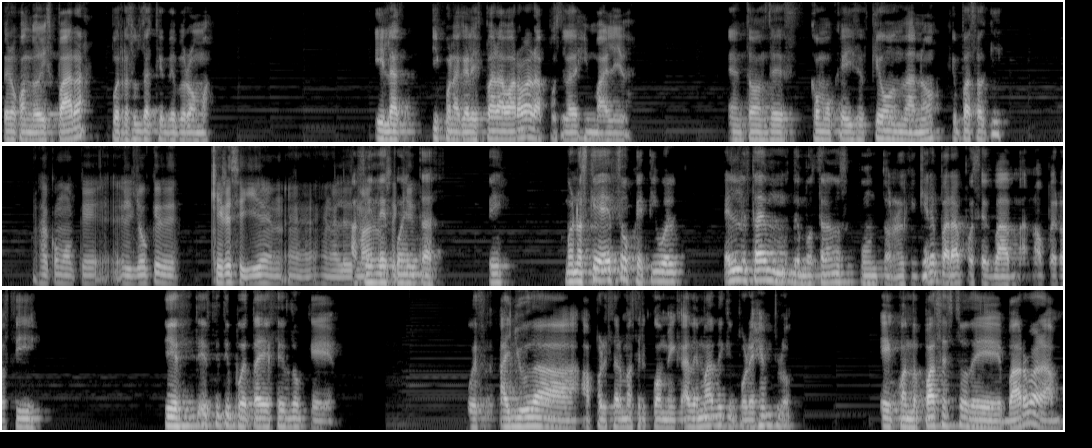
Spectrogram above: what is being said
Pero cuando dispara, pues resulta que es de broma. Y, la, y con la que le dispara a Bárbara, pues la deja inválida. Entonces, como que dices, ¿qué onda, no? ¿Qué pasó aquí? O sea, como que el Joker quiere seguir en, eh, en el A desmadre. fin de quiere- cuentas, sí. Bueno, es que es su objetivo, él, él está dem- demostrando su punto, ¿no? El que quiere parar, pues es Batman, ¿no? Pero sí, sí, este, este tipo de detalles es lo que, pues, ayuda a apreciar más el cómic. Además de que, por ejemplo, eh, cuando pasa esto de Bárbara,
